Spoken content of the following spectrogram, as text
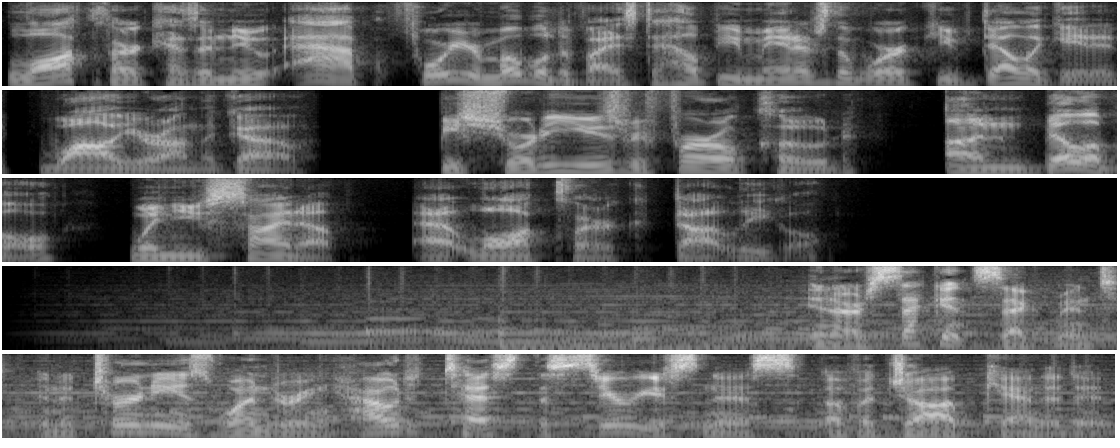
Law Clerk has a new app for your mobile device to help you manage the work you've delegated while you're on the go. Be sure to use referral code UNBILLABLE when you sign up at lawclerk.legal. In our second segment, an attorney is wondering how to test the seriousness of a job candidate.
